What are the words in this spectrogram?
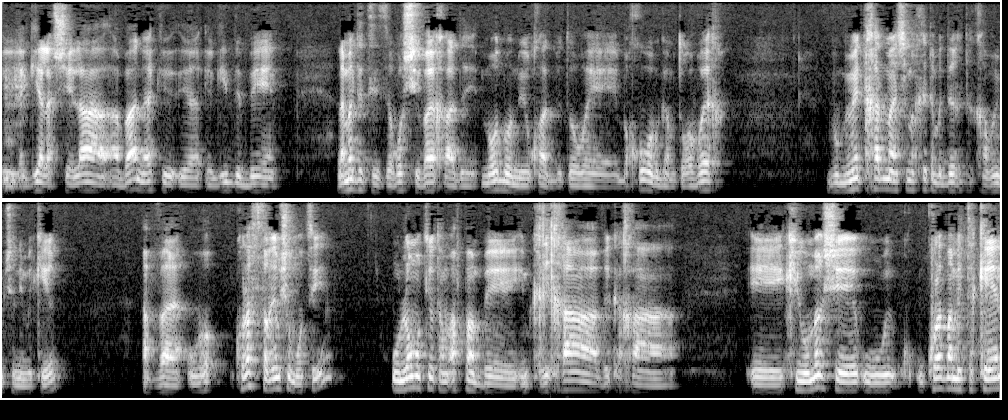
אה, להגיע לשאלה הבאה, אני רק אגיד, ב... למדתי איזה ראש שבעה אחד אה, מאוד מאוד מיוחד בתור בחור וגם בתור אברך, והוא באמת אחד מהאנשים הכי תלמידי חכמים שאני מכיר, אבל הוא, כל הספרים שהוא מוציא, הוא לא מוציא אותם אף פעם ב, עם כריכה וככה, כי הוא אומר שהוא כל הזמן מתקן,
